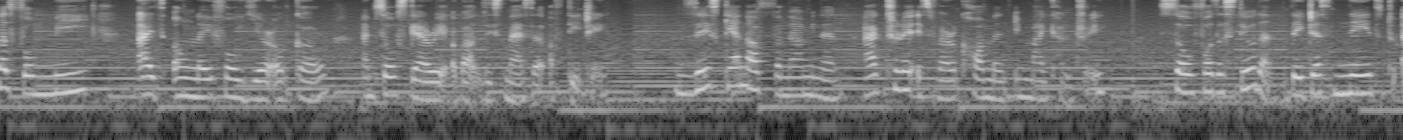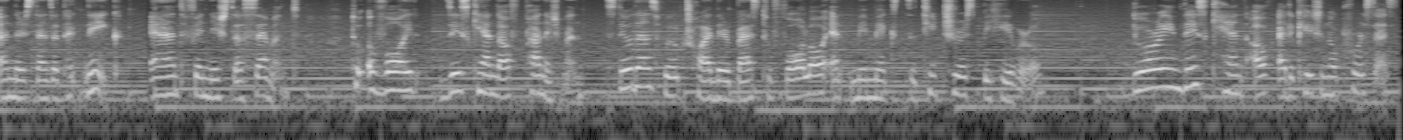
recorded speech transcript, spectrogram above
But for me, as only four year old girl, I'm so scary about this method of teaching. This kind of phenomenon actually is very common in my country. So for the student, they just need to understand the technique and finish the assignment. To avoid this kind of punishment, students will try their best to follow and mimic the teacher's behavior. During this kind of educational process,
